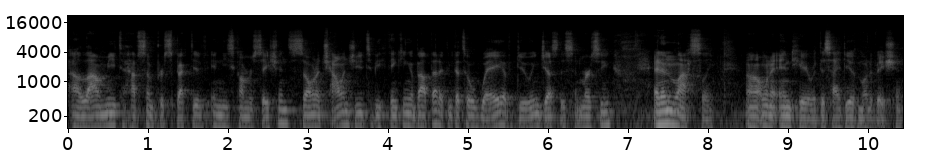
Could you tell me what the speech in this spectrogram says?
allow me to have some perspective in these conversations. So I want to challenge you to be thinking about that. I think that's a way of doing justice and mercy. And then lastly, uh, I want to end here with this idea of motivation.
